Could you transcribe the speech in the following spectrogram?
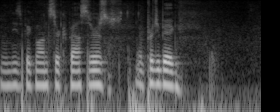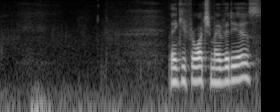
And these big monster capacitors, they're pretty big. Thank you for watching my videos.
